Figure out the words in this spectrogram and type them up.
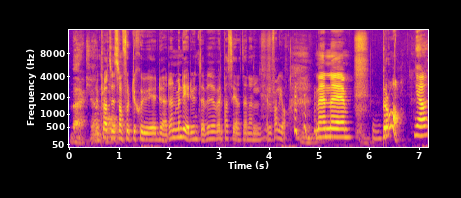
Verkligen. Nu pratar vi som 47 är döden, men det är det ju inte. Vi har väl passerat den, eller i alla fall jag. Mm. Men eh, bra! Ja,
